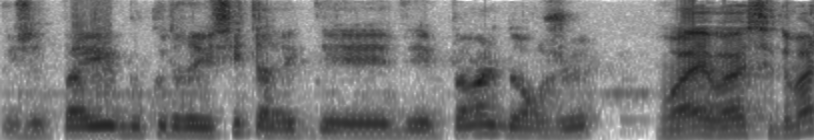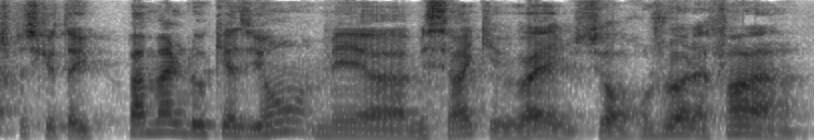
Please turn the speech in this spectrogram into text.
J'ai pas eu beaucoup de réussite avec des, des pas mal d'hors-jeu. Ouais, ouais, c'est dommage parce que tu as eu pas mal d'occasions, mais, euh, mais c'est vrai que ouais, ce hors-jeu à la fin là,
